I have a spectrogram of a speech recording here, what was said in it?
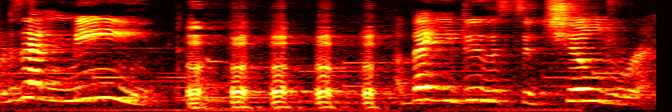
What does that mean? I bet you do this to children.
